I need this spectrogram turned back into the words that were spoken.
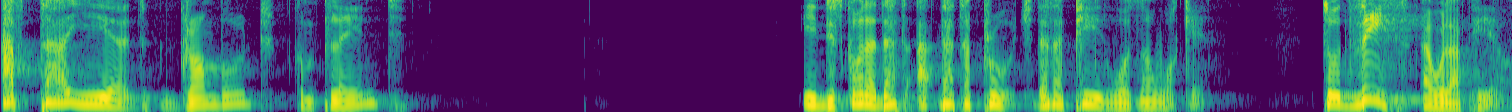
After he had grumbled, complained, he discovered that uh, that approach, that appeal was not working. To this I will appeal.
